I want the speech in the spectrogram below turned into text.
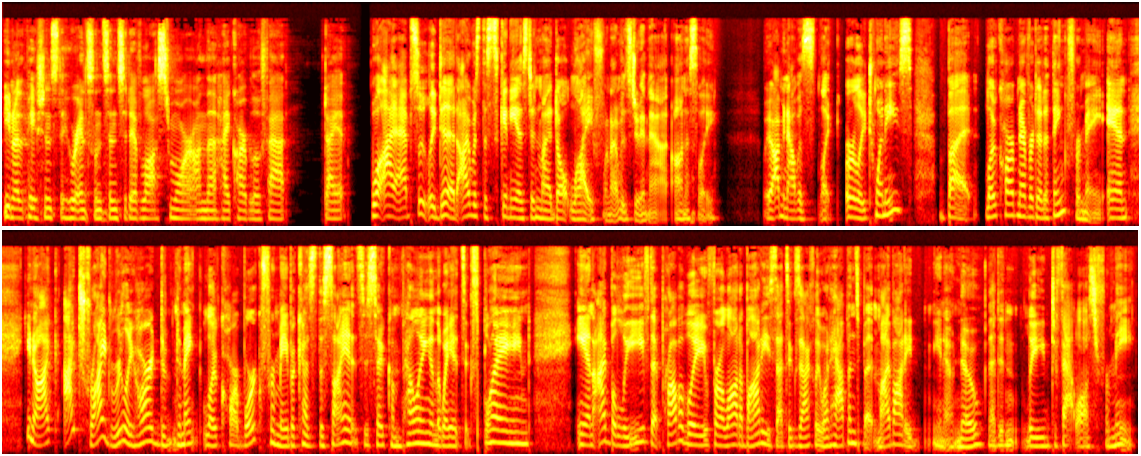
you know, the patients who were insulin sensitive lost more on the high carb, low fat diet. Well, I absolutely did. I was the skinniest in my adult life when I was doing that, honestly. I mean, I was like early 20s, but low carb never did a thing for me. And, you know, I, I tried really hard to, to make low carb work for me because the science is so compelling and the way it's explained. And I believe that probably for a lot of bodies, that's exactly what happens. But my body, you know, no, that didn't lead to fat loss for me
